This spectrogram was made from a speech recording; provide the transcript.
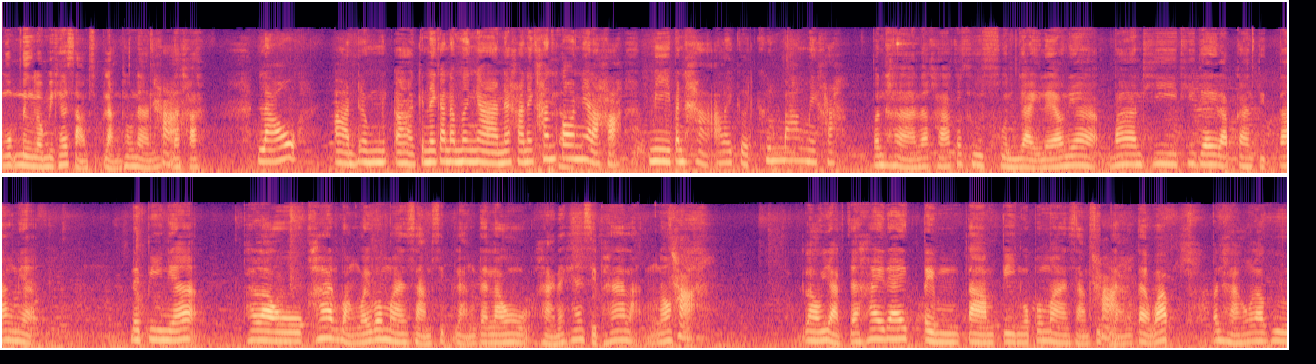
งบหนึ่งเรามีแค่ 30 หลังเท่านั้นค่ะ นะคะ แล้วอ่าดำอ่าในการดำเนินงานนะคะ ในขั้นต้นเนี่ยแหละค่ะ มีปัญหาอะไรเกิดขึ้นบ้างไหมคะ ปัญหานะคะก็คือส่วนใหญ่แล้วเนี่ยบ้านที่ที่ได้รับการติดตั้งเนี่ยในปีเนี้ยเราคาดหวังไว้ประมาณ 30 หลัง แต่เราหาได้แค่ 15 หลังเนาะ ค่ะ เราอยากจะให้ได้เต็มตามปีงบประมาณ 30 ค่ะหลัง แต่ว่าปัญหาของเราคือ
